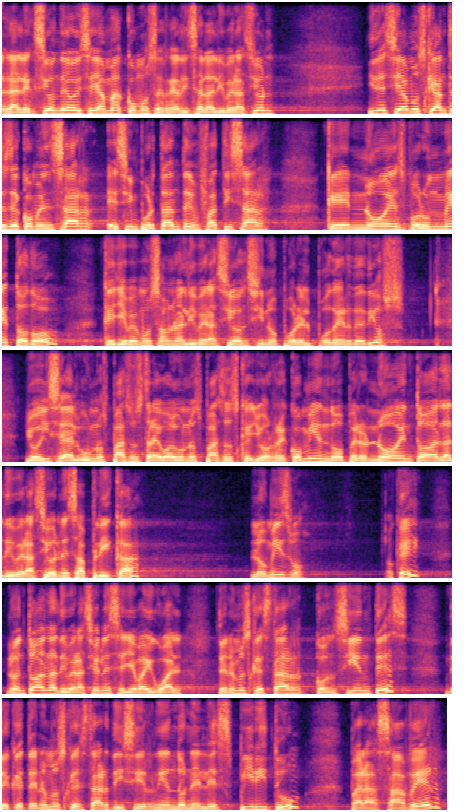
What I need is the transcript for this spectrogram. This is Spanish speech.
La lección de hoy se llama ¿Cómo se realiza la liberación? Y decíamos que antes de comenzar es importante enfatizar que no es por un método que llevemos a una liberación, sino por el poder de Dios. Yo hice algunos pasos, traigo algunos pasos que yo recomiendo, pero no en todas las liberaciones aplica lo mismo. ¿Ok? No en todas las liberaciones se lleva igual. Tenemos que estar conscientes de que tenemos que estar discerniendo en el espíritu para saber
